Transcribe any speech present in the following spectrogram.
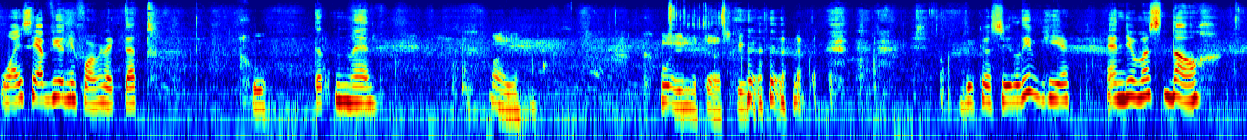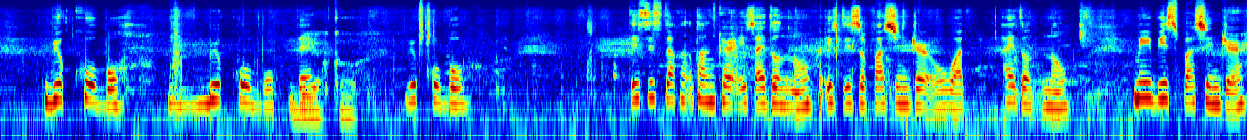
Why is he have uniform like that? Who? That man. Why? Why are you not asking? Because you live here and you must know. Byokubo. There. Biyoko. Byokubo. This is the tanker is I don't know. Is this a passenger or what? I don't know. Maybe it's passenger.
